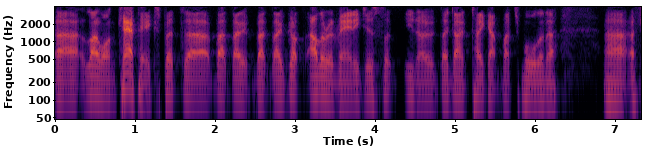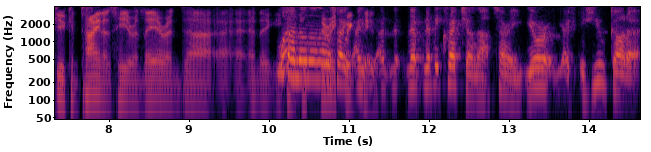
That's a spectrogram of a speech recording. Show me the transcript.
uh, low on capex, but uh, but they but they've got other advantages that you know they don't take up much more than a uh, a few containers here and there, and uh, and they, well, no, no, no. Sorry, I, I, let, let, me correct you on that. Sorry, your if, if you've got a,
